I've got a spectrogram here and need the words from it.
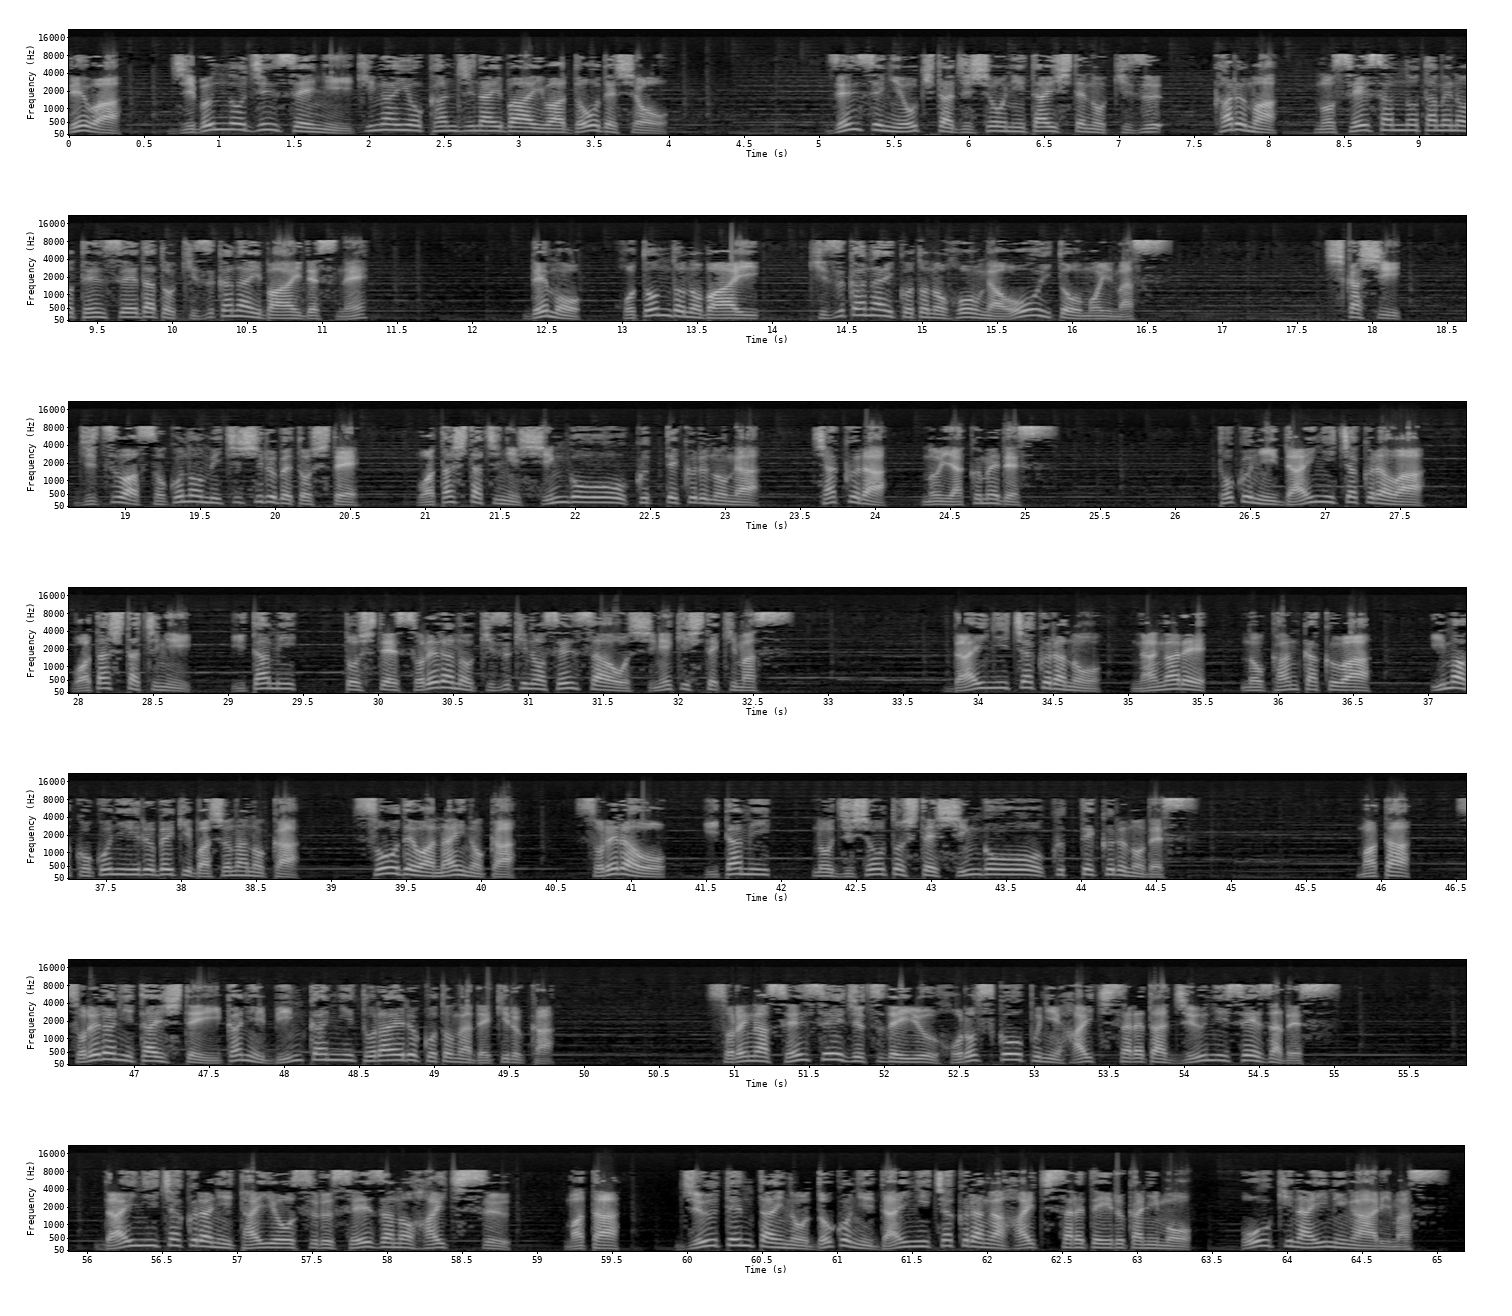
では、自分の人生に生きがいを感じない場合はどうでしょう？前世に起きた事象に対しての傷、カルマの生産のための転生だと気づかない場合ですね。でも、ほとんどの場合、気づかないことの方が多いと思います。しかし、実はそこの道しるべとして、私たちに信号を送ってくるのが、チャクラの役目です。特に第2チャクラは、私たちに痛みとしてそれらの気づきのセンサーを刺激してきます。第2チャクラの流れの感覚は、今ここにいるべき場所なのか、そうではないのか、それらを痛みの事象として信号を送ってくるのです。また、それらに対していかに敏感に捉えることができるか。それが先生術でいうホロスコープに配置された12星座です。第2チャクラに対応する星座の配置数、また、重天体のどこに第2チャクラが配置されているかにも大きな意味があります。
